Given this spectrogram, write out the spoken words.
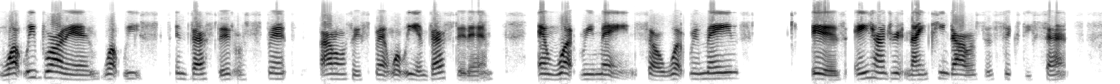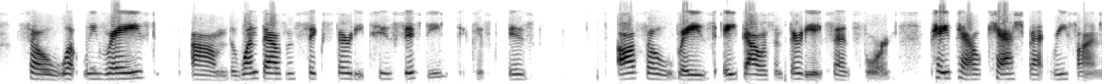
what we brought in, what we invested or spent. I don't want to say spent, what we invested in, and what remains. So what remains is $819.60. So what we raised um, the 1,632.50 is also raised $8.38 for PayPal cashback refunds.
